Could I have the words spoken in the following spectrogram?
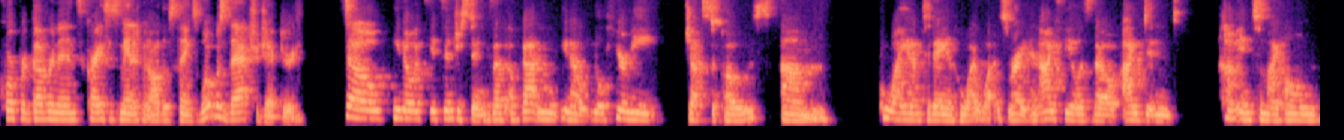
corporate governance crisis management all those things. What was that trajectory? So you know it's, it's interesting because I've, I've gotten you know you'll hear me juxtapose um, who i am today and who i was right? And i feel as though i didn't come into my own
